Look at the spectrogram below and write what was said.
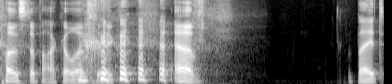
post-apocalyptic. um, but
